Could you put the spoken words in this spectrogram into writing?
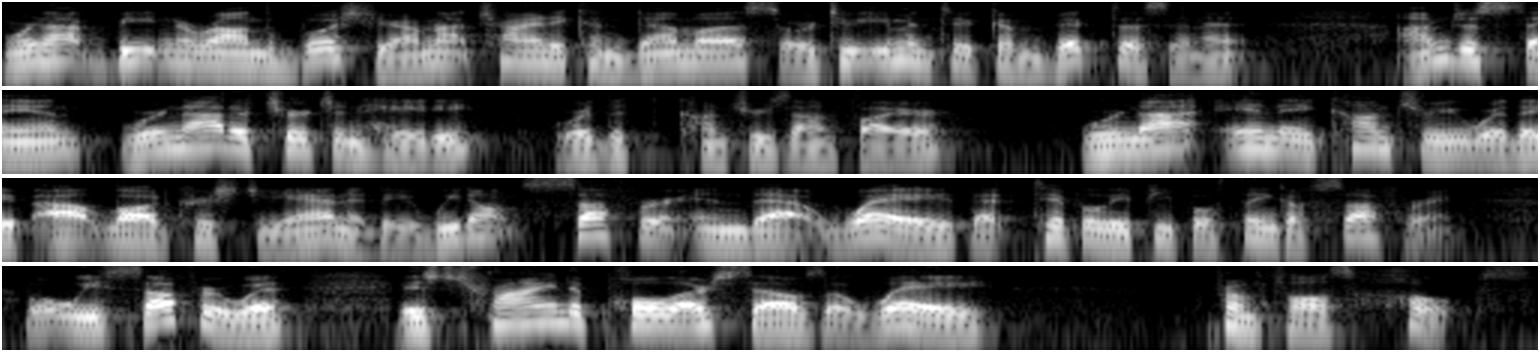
We're not beating around the bush here. I'm not trying to condemn us or to even to convict us in it. I'm just saying we're not a church in Haiti where the country's on fire. We're not in a country where they've outlawed Christianity. We don't suffer in that way that typically people think of suffering. What we suffer with is trying to pull ourselves away from false hopes.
